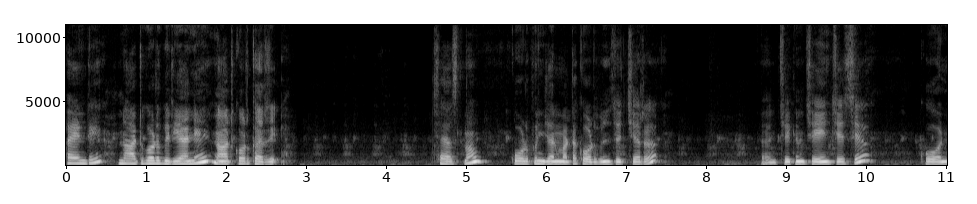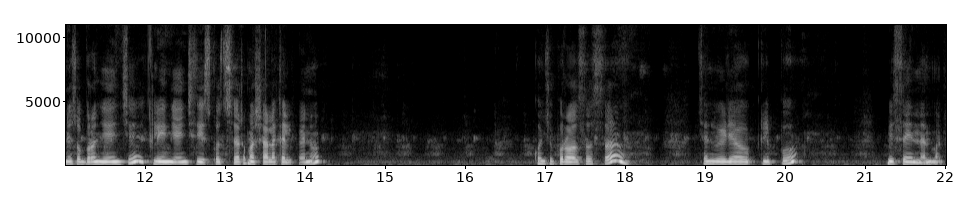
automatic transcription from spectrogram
హాయ్ అండి. నాటుకోడి బిర్యానీ నాటుకోడి కర్రీ చేస్తున్నాం. కోడిపుంజి అనమాట కోడిపుంజి తెచ్చారు. చికెన్ చేయించేసి కోడిని శుభ్రం చేయించి క్లీన్ చేయించి తీసుకొచ్చారు. మసాలా కలిపాను. కొంచెం ప్రాసెస్ చిన్న వీడియో క్లిప్పు మిస్ అయిందనమాట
